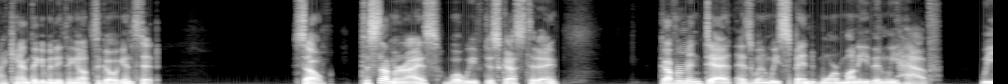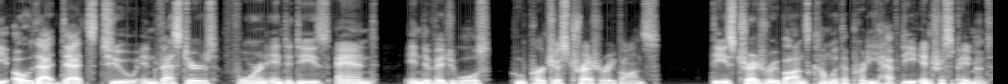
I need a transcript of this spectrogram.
I can't think of anything else to go against it. So, to summarize what we've discussed today, government debt is when we spend more money than we have we owe that debt to investors, foreign entities, and individuals who purchase treasury bonds. These treasury bonds come with a pretty hefty interest payment.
